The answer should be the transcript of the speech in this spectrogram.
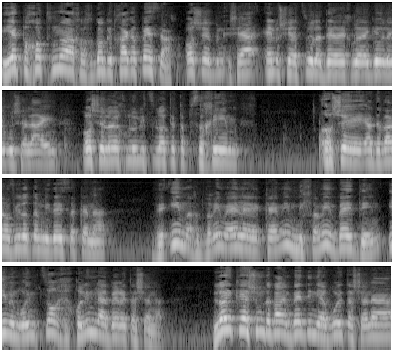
יהיה פחות נוח לחגוג את חג הפסח, או שאלו שיצאו לדרך לא יגיעו לירושלים, או שלא יוכלו לצלות את הפסחים, או שהדבר יוביל אותם לידי סכנה. ואם הדברים האלה קיימים, לפעמים בית דין, אם הם רואים צורך, יכולים לעבר את השנה. לא יקרה שום דבר אם בית דין יעברו את השנה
